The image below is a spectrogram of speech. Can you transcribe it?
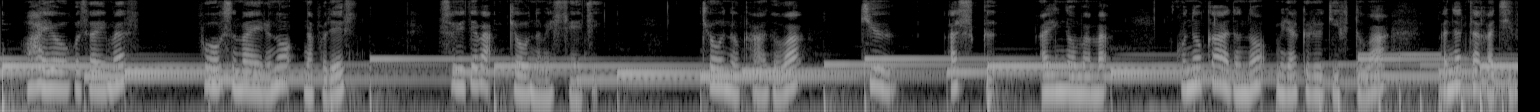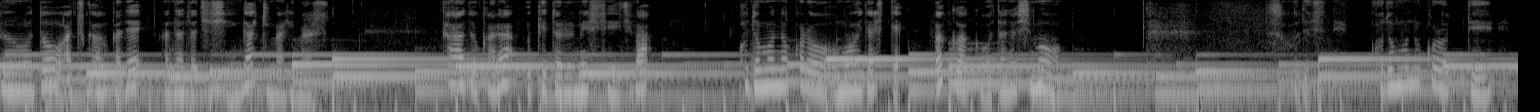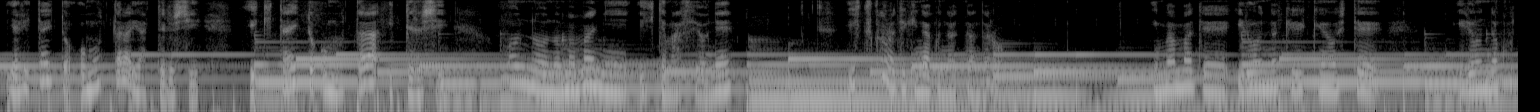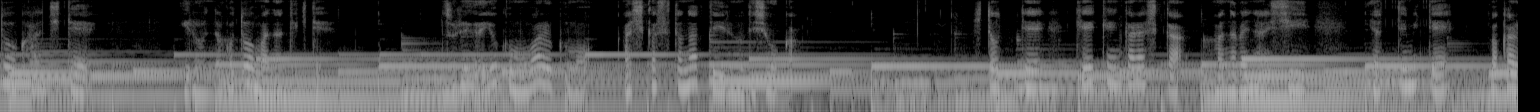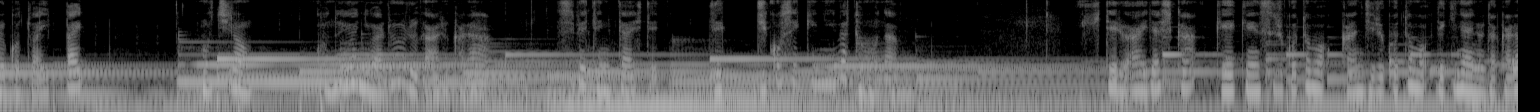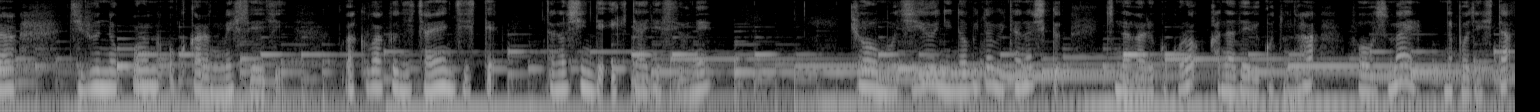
おはようございます。フォースマイルのナポです。それでは今日のメッセージ。今日のカードは9アスクありのまま。このカードのミラクルギフトはあなたが自分をどう扱うかであなた自身が決まります。カードから受け取るメッセージは子供の頃を思い出してワクワクを楽しもう。そうですね。子供の頃ってやりたいと思ったらやってるし行きたいと思ったら行ってるし本能のままに生きてますよね。いつからできなくなったんだろう。今までいろんな経験をしていろんなことを感じていろんなことを学んできてそれが良くも悪くも足かせとなっているのでしょうか。人って経験からしか学べないしやってみて分かることはいっぱい。もちろんこの世にはルールがあるから全てに対して自己責任は伴う。生きてる間しか経験することも感じることもできないのだから自分の心の奥からのメッセージワクワクにチャレンジして楽しんでいきたいですよね。今日も自由にのびのび楽しくつながる心奏でることの葉フォースマイルナポでした。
